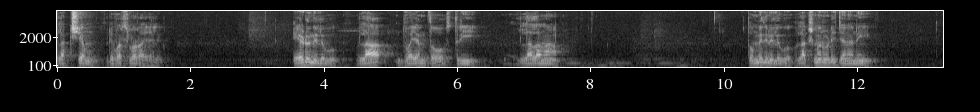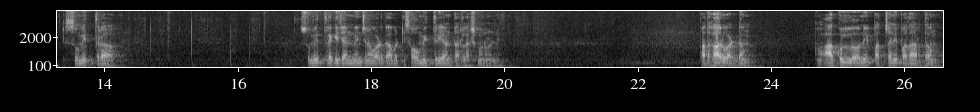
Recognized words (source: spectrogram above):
లక్ష్యం రివర్స్లో రాయాలి. ఏడు నిలువు. లా ద్వయంతో స్త్రీ. లలన. తొమ్మిది నిలువు. లక్ష్మణుడి జనని. సుమిత్ర. సుమిత్రకి జన్మించినవాడు కాబట్టి సౌమిత్రి అంటారు లక్ష్మణుడిని పదహారు అడ్డం. ఆకుల్లోని పచ్చని పదార్థం.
